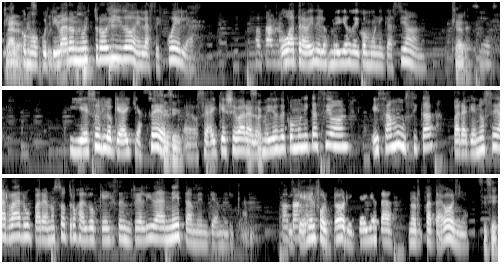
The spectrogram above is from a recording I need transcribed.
Claro, como cultivaron nuestro oído en las escuelas totalmente. o a través de los medios de comunicación. Claro. Así es. Y eso es lo que hay que hacer. Sí, sí. O sea, hay que llevar a los medios de comunicación esa música para que no sea raro para nosotros algo que es en realidad netamente americano. Y que es el folclore, que hay en la Nor Patagonia. Sí, sí.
